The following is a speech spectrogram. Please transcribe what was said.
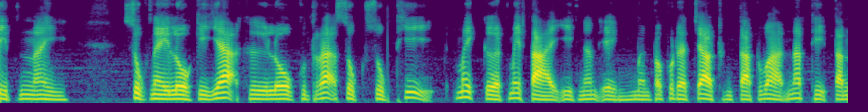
ติดในสุขในโลกิยะ คือโลกุตระสุขสุขที่ไม่เกิดไม่ตายอีกนั่นเอง เหมือนพระพุทธเจ้าถึงตรัสว่านัตถิตัน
